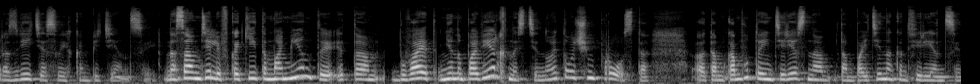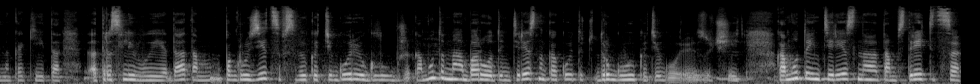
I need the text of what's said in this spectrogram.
развития своих компетенций. На самом деле в какие-то моменты это бывает не на поверхности, но это очень просто. Там кому-то интересно там, пойти на конференции, на какие-то отраслевые, да, там, погрузиться в свою категорию глубже. Кому-то наоборот интересно какую-то другую другую категорию изучить. Кому-то интересно там встретиться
